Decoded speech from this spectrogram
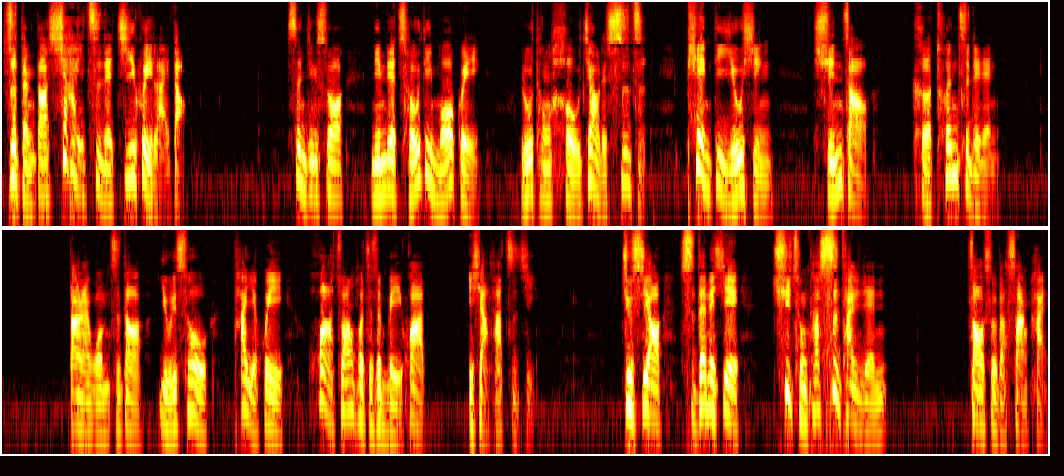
只等到下一次的机会来到。圣经说，你们的仇敌魔鬼，如同吼叫的狮子，遍地游行，寻找可吞吃的人。当然，我们知道，有的时候他也会。化妆或者是美化一下他自己，就是要使得那些去从他试探的人遭受到伤害。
